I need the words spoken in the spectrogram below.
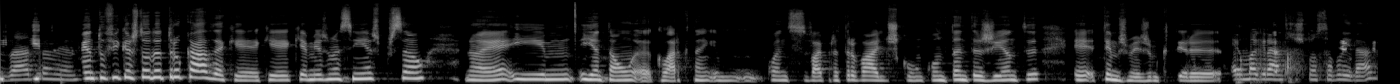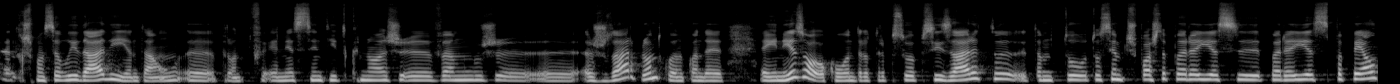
Exatamente. e de repente tu ficas toda trocada, que é, que é, que é mesmo assim a expressão, não é? E, e então, eh, claro que tem, quando se vai para trabalhos com, com tanta gente, é, temos mesmo que ter... Eh, é uma grande responsabilidade. É uma grande responsabilidade e então, pronto, é nesse sentido sentido que nós uh, vamos uh, ajudar, pronto, quando, quando a, Inês ou quando outra pessoa precisar, estou sempre disposta para esse, para esse papel,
